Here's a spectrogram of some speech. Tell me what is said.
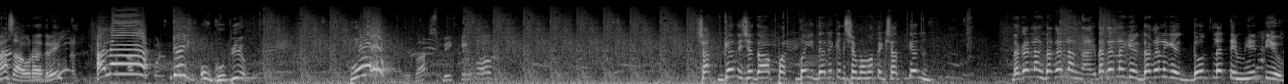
Nasa aura, Dre? Hala! Guys! Oh, gobi oh. Wow! Diba? Speaking of, Shotgun eh siya dapat, bay. Dali ka na siya mamatay shotgun. Dagan lang, dagan lang. Dagan lang yun, dagan lang yun. Don't let him hit you.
